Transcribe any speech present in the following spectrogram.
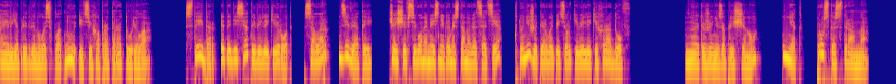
Аэлья придвинулась вплотную и тихо протараторила. Стейдер – это десятый великий род, Салар – девятый. Чаще всего наместниками становятся те, кто ниже первой пятерки великих родов. Но это же не запрещено? Нет, просто странно.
